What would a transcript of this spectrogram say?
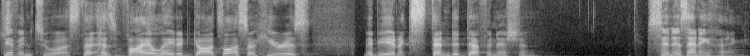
given to us, that has violated God's law. So here is maybe an extended definition sin is anything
